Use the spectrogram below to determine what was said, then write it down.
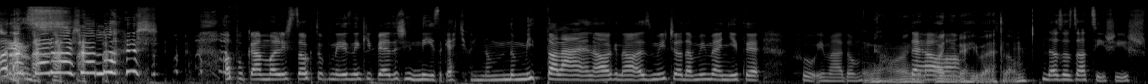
a raktárvásárlós. Apukámmal is szoktuk nézni kifejezést, és nézegetjük, hogy na, na, mit találnak, na, az micsoda, mi mennyit ér. Fú, imádom. Ja, annyira, De a- annyira hibátlan. De az az acis is,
